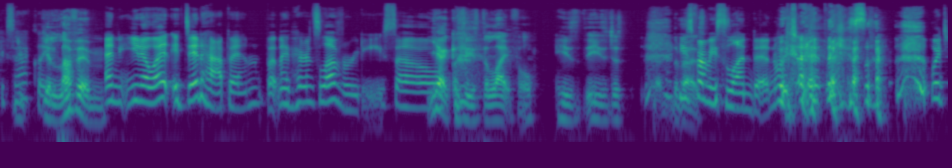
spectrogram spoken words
Exactly. you, love him. And you know what? It did happen, but my parents love Rudy, so Yeah, because he's delightful. He's he's just the he's best. from East London, which I don't think is. which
